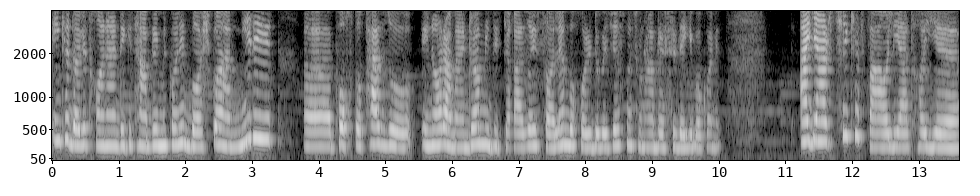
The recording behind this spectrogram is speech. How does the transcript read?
اینکه دارید خوانندگی تمرین می‌کنید باشگاه هم میرید پخت و پز و اینا رو هم انجام می‌دید که غذای سالم بخورید و به جسمتون هم رسیدگی بکنید. اگرچه که فعالیت های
